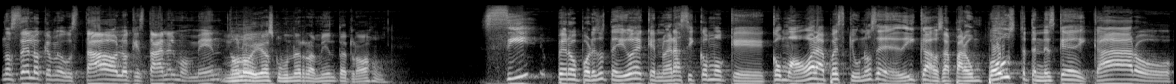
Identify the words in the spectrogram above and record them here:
no sé, lo que me gustaba o lo que estaba en el momento. ¿No lo veías como una herramienta de trabajo? Sí, pero por eso te digo de que no era así como que, como ahora, pues que uno se dedica, o sea, para un post te tenés que dedicar o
